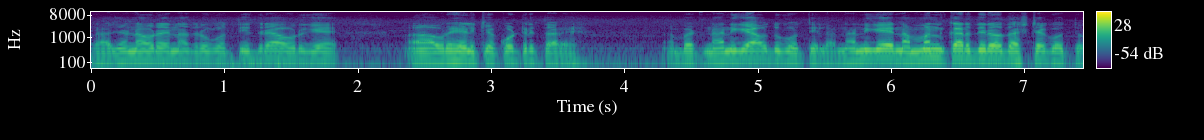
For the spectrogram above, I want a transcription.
ರಾಜಣ್ಣ ಅವ್ರೇನಾದರೂ ಗೊತ್ತಿದ್ದರೆ ಅವ್ರಿಗೆ ಅವ್ರು ಹೇಳಿಕೆ ಕೊಟ್ಟಿರ್ತಾರೆ. ಬಟ್ ನನಗೆ ಯಾವುದು ಗೊತ್ತಿಲ್ಲ. ನನಗೆ ನಮ್ಮನ್ನು ಕರೆದಿರೋದು ಅಷ್ಟೇ ಗೊತ್ತು.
